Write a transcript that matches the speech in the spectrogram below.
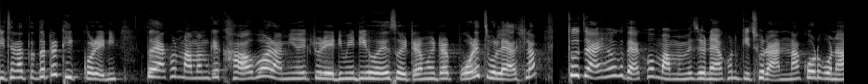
বিছানার চাদরটা ঠিক করে নিই তো এখন মামামকে খাওয়াবো আর আমিও একটু রেডিমেডি হয়ে সোয়েটার মোয়েটার পরে চলে আসলাম। তো যাই হোক, দেখো মামামের জন্য এখন কিছু রান্না করব না,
